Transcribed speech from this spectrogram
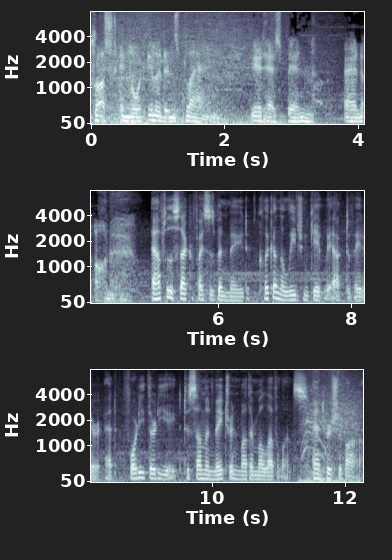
Trust in Lord Illidan's plan. It has been an honor. After the sacrifice has been made, click on the Legion Gateway activator at 4038 to summon Matron Mother Malevolence and her Shivarra.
